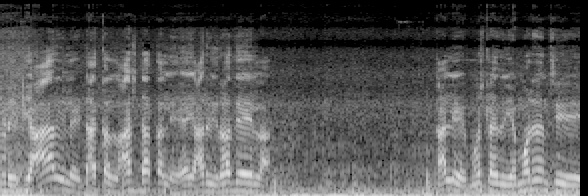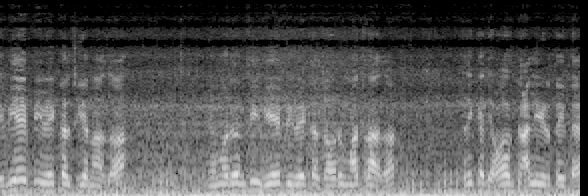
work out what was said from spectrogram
ನೋಡಿ, ಇದು ಯಾರು ಇಲ್ಲ ಡಾಕಲ್ ಲಾಸ್ಟ್ ಡಾಕಲ್ಲಿ ಯಾರು ಇರೋದೇ ಇಲ್ಲ. ಖಾಲಿ ಮೋಸ್ಟ್ಲಿ ಅದು ಎಮರ್ಜೆನ್ಸಿ ವಿ ಐ ಪಿ ವೆಹಿಕಲ್ಸ್ಗೆ ಏನೋ ಅದು emergency V I P vehicles ಅವ್ರಿಗೆ ಮಾತ್ರ ಅದು. ಅದಕ್ಕೆ ಅದು ಯಾವಾಗ ಖಾಲಿ ಇರ್ತೈತೆ.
